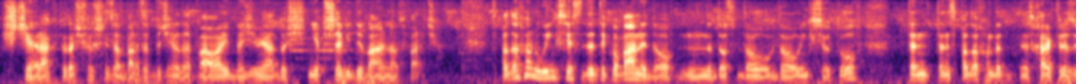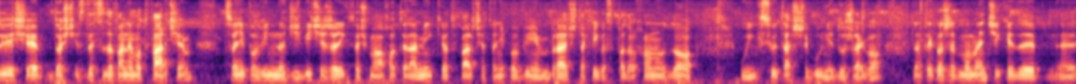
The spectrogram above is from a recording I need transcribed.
ściera, która się już nie za bardzo będzie nadawała i będzie miała dość nieprzewidywalne otwarcia. Spadochron Wings jest dedykowany do, do, do, do wingsuitów. Ten, ten spadochron charakteryzuje się dość zdecydowanym otwarciem, co nie powinno dziwić. Jeżeli ktoś ma ochotę na miękkie otwarcia, to nie powinien brać takiego spadochronu do wingsuita, szczególnie dużego, dlatego że w momencie, kiedy e,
